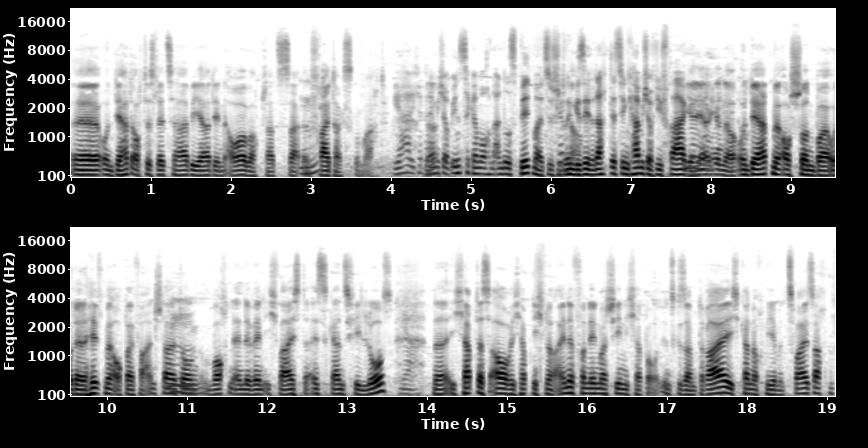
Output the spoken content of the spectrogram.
Äh, und der hat auch das letzte halbe Jahr den Auerbachplatz Mhm. freitags gemacht. ja, ich hatte nämlich auf Instagram auch ein anderes Bild mal zwischendrin Genau. gesehen. und dachte, deswegen kam ich auf die Frage. Ja, ne? ja, genau. Und der hat mir auch schon bei, oder hilft mir auch bei Veranstaltungen, am Wochenende, wenn ich weiß, da ist ganz viel los. Ja. Na, ich habe das auch, ich habe nicht nur eine von den Maschinen, ich habe insgesamt drei. Ich kann auch hier mit zwei Sachen,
